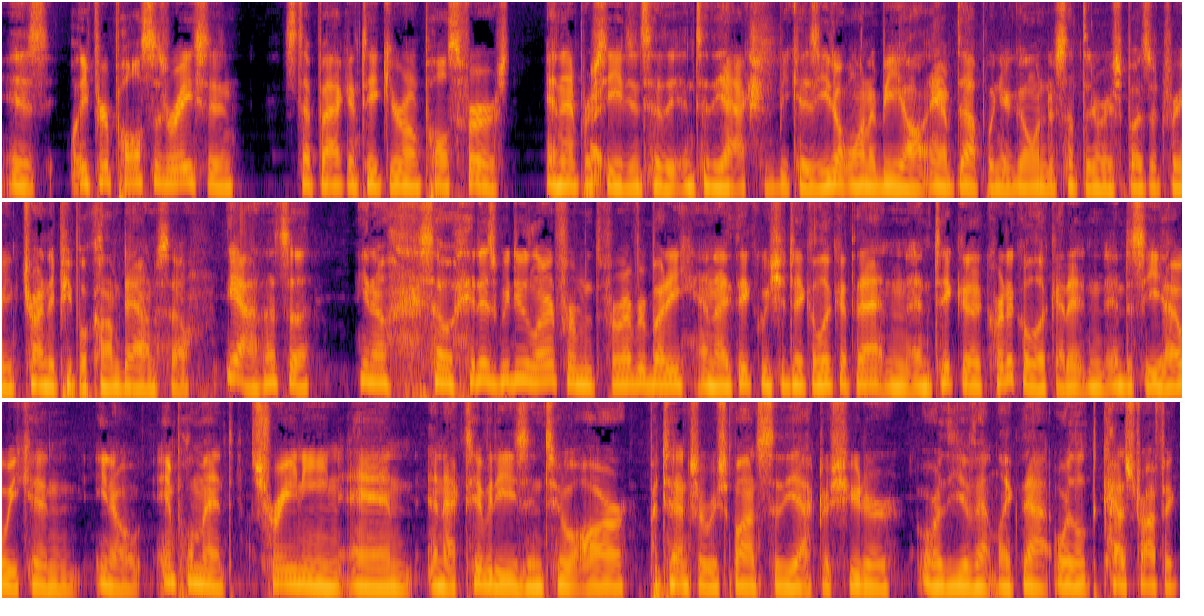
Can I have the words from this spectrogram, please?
is well, if your pulse is racing step back and take your own pulse first and then proceed right. into the into the action because you don't want to be all amped up when you're going to something where you're supposed to train trying to people calm down so yeah that's a you know, so it is. We do learn from from everybody, and I think we should take a look at that and, and take a critical look at it, and, and to see how we can, you know, implement training and and activities into our potential response to the active shooter or the event like that, or the catastrophic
